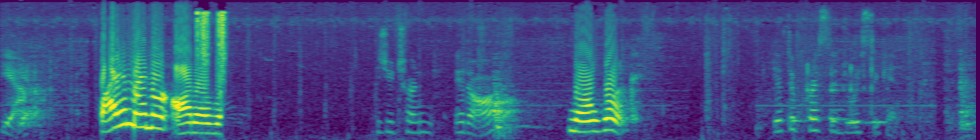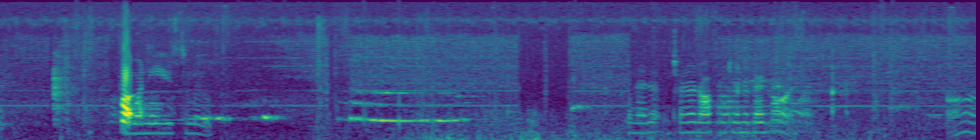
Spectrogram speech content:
Yeah. Why am I not auto? Did you turn it off? No, look. You have to press the joystick in. The What? one you use to move. Turn it, turn it off and turn it back on. Oh.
